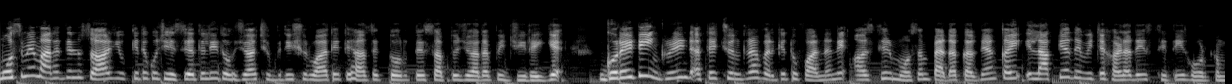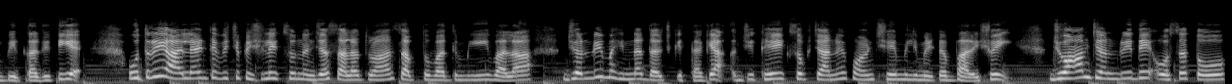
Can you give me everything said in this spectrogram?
ਮੌਸਮੀ ਇਮਾਰਤ ਦੇ ਅਨੁਸਾਰ ਯੂਕੇ ਦੇ ਕੁਝ ਹਿੱਸਿਆਂ ਦੇ ਲਈ 2026 ਦੀ ਸ਼ੁਰੂਆਤ ਇਤਿਹਾਸਕ ਤੌਰ ਤੇ ਸਭ ਤੋਂ ਜ਼ਿਆਦਾ ਭਿੱਜੀ ਰਹੀ ਹੈ। ਗੋਰੇਟੀ ਇੰਗ੍ਰਿਡ ਅਤੇ ਚੰਦਰਾ ਵਰਗੇ ਤੂਫਾਨਾਂ ਨੇ ਅਸਥਿਰ ਮੌਸਮ ਪੈਦਾ ਕਰਦਿਆਂ ਕਈ ਇਲਾਕਿਆਂ ਦੇ ਵਿੱਚ ਹੜ੍ਹਾਂ ਦੀ ਸਥਿਤੀ ਹੋਰ ਗੰਭੀਰ ਕਰ ਦਿੱਤੀ ਹੈ। ਉੱਤਰੀ ਆਇਰਲੈਂਡ ਦੇ ਵਿੱਚ ਪਿਛਲੇ 149 ਸਾਲਾਂ ਦੌਰਾਨ ਸਭ ਤੋਂ ਵੱਧ ਮੀਂਹ ਵਾਲਾ ਜਨਵਰੀ ਮਹੀਨਾ ਦਰਜ ਕੀਤਾ ਗਿਆ, ਜਿੱਥੇ 195.6 ਮਿਲੀਮੀਟਰ ਬਾਰਿਸ਼ ਹੋਈ। ਜੋ ਆਮ ਜਨਵਰੀ ਦੇ ਔਸਤ ਤੋਂ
